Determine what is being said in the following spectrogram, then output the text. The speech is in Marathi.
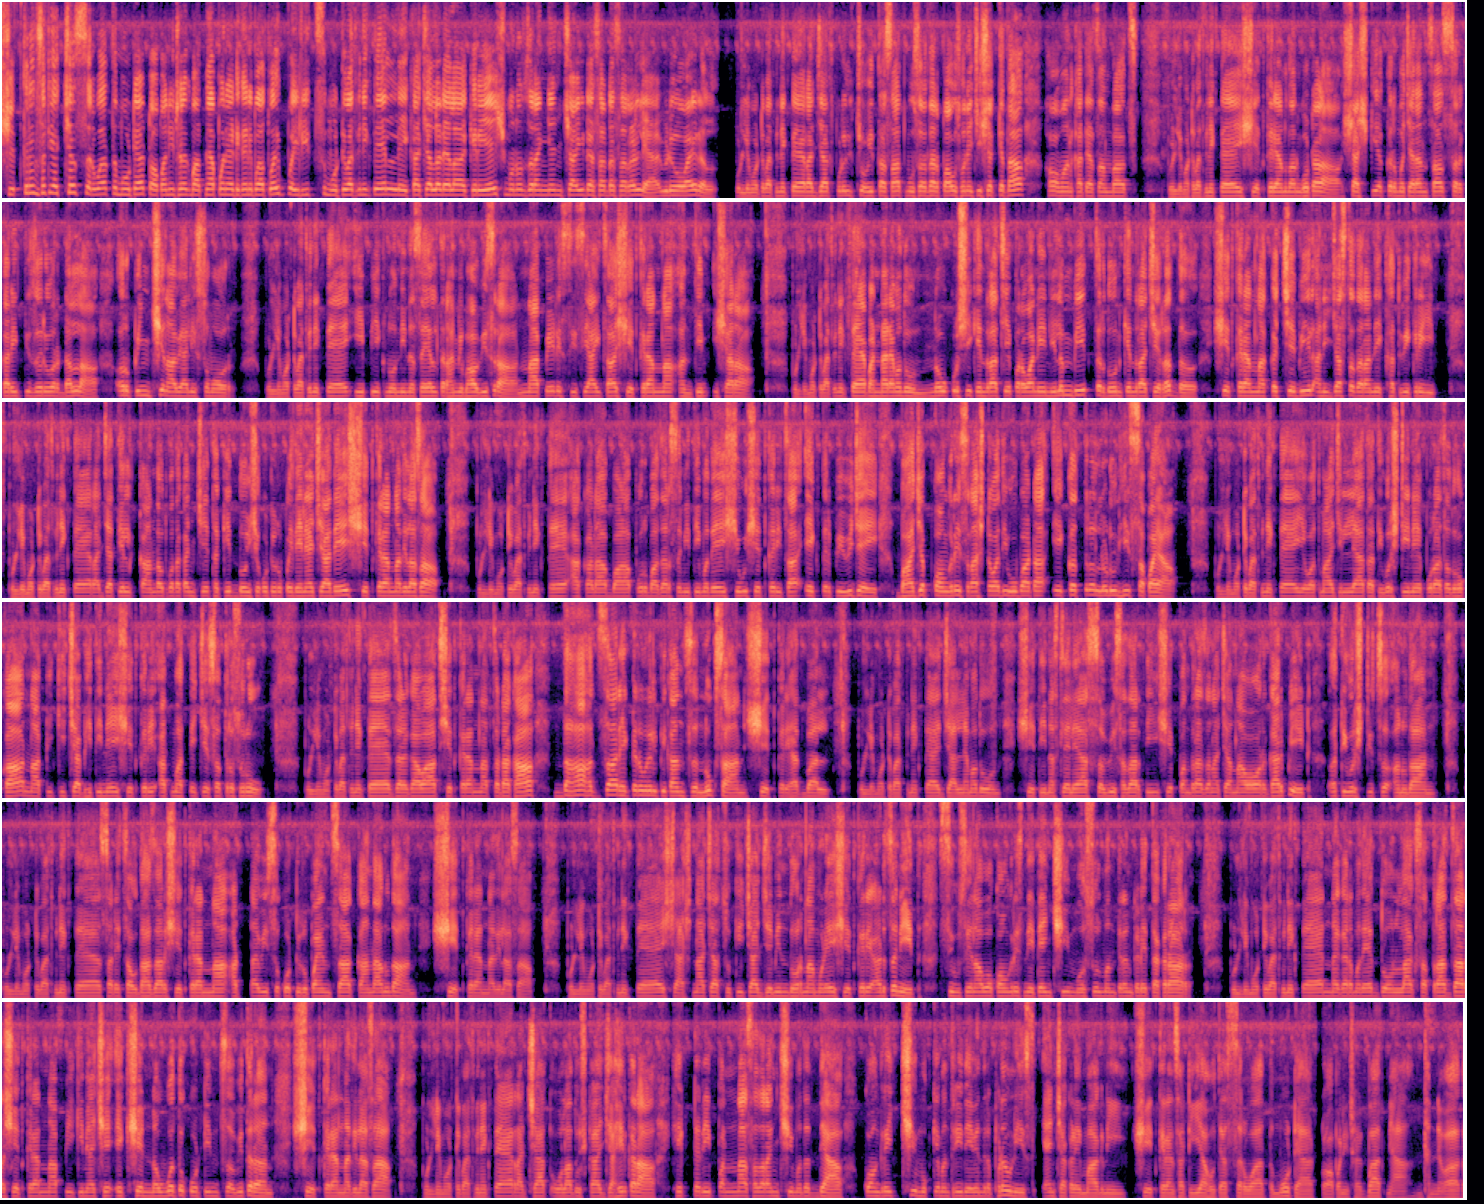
शेतकऱ्यांसाठी आजच्या सर्वात मोठ्या टॉप आणि ठळक बातम्या आपण या ठिकाणी पाहतोय. पहिलीच मोठी बातमी निघते. लेखाच्या लढ्याला अखेर यश. मनोज जरांग्यांच्या आई ढसाढसा रडल्या. Video viral. पुढली मोठी बातमी निघते राज्यात पुढील चोवीस तासात मुसळधार पाऊस होण्याची शक्यता हवामान खात्याचा अंदाज. पुढली मोठी बातमी निघते शेतकरी अनुदान घोटाळा शासकीय कर्मचाऱ्यांचा सरकारी तिजोरीवर डल्ला आरोपींची नावे आली समोर. पुढली मोठी बातमी निघते ई पीक नोंदणी नसेल तर हमी भाव विसरा नापेड सी सी आयचा शेतकऱ्यांना अंतिम इशारा. पुढली मोठी बातमी निघते भंडाऱ्यामधून नऊ कृषी केंद्राचे परवाने निलंबित तर दोन केंद्राचे रद्द शेतकऱ्यांना कच्चे बिल आणि जास्त दराने खत विक्री. पुढली मोठी बातमी निघते राज्यातील कांदा उत्पादकांची थकीत दोनशे कोटी रुपये देण्याचे आदेश शेतकऱ्यांना दिलासा. पुढली मोठी बातमी निघते. आखाडा बाळापूर बाजार समितीमध्ये शिवशेतकरीचा एकतर्फी विजय. भाजप काँग्रेस राष्ट्रवादी उबाटा एकत्र लढून ही सपाया. पुढली मोठी बातमी निघते. यवतमाळ जिल्ह्यात अतिवृष्टीने पुराचा धोका नापिकीच्या भीतीने शेतकरी आत्महत्येचे सत्र सुरू. पुढली मोठी बातमी निघते. जळगावात शेतकऱ्यांना तडाखा दहा हजार हेक्टरवरील पिकांचं नुकसान शेतकरी हातबाल. पुढली मोठी बातमी निघते. जालन्यामधून शेती नसलेल्या सव्वीस हजार तीनशे पंधरा जणांच्या नावावर गारपीट अतिवृष्टीचं अनुदान. पुढली मोठी बातमी निघते. आहे साडेचौदा हजार शेतकऱ्यांना अठ्ठावीस कोटी रुपयांचा कांदा अनुदान शेतकऱ्यांना दिलासा. पुढली मोठी बातमी निघते. शासनाच्या चुकीच्या जमीन धोरणामुळे शेतकरी अडचणीत शिवसेना व काँग्रेस नेत्यांची महसूल मंत्र्यांकडे तक्रार. पुढली मोठी बातमी निघते. नगरमध्ये दोन लाख सतरा हजार शेतकऱ्यांना पीक विम्याचे एकशे नव्वद कोटींचं वितरण शेतकऱ्यांना दिलासा. पुढली मोठी बातमी निघते. राज्यात ओला दुष्काळ जाहीर करा. हेक्टरी पन्नास हजारांची मदत द्या. काँग्रेसची मुख्यमंत्री देवेंद्र फडणवीस यांच्याकडे मागणी. शेतकऱ्यांसाठी या होत्या सर्वात मोठ्या टॉप आणि ठळक बातम्या. धन्यवाद.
